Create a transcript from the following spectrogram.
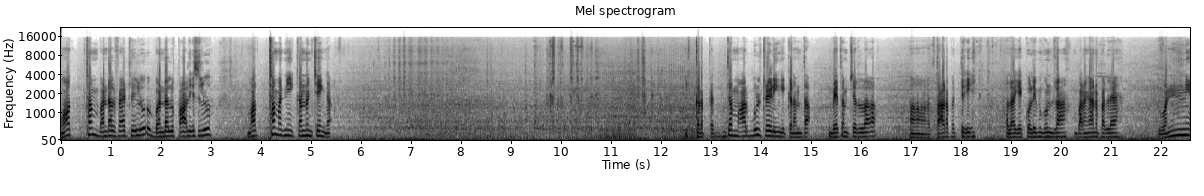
మొత్తం బండల ఫ్యాక్టరీలు బండలు పాలీసులు మొత్తం అన్నీ ఇక్కడ నుంచే ఇంకా ఇక్కడ పెద్ద మార్బుల్ ట్రేడింగ్ ఇక్కడంతా. బేతంచెల్ల ఆ, తాడపత్రి అలాగే కొలిమిగుండ్ల బరంగానపల్లె ఇవన్నీ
